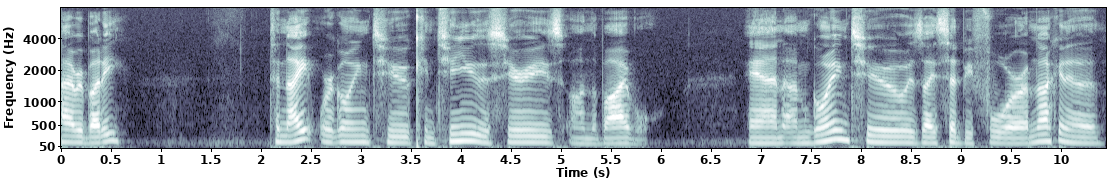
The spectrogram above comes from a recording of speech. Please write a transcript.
Hi, everybody. Tonight we're going to continue the series on the Bible. And I'm going to, as I said before, I'm not going to,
